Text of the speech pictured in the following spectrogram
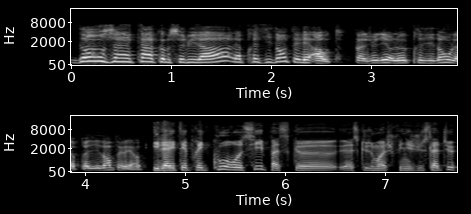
dans un cas comme celui-là, la présidente, elle est out. Enfin, je veux dire, le président ou la présidente, elle est out. Il a été pris de court aussi parce que, excuse-moi, je finis juste là-dessus.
